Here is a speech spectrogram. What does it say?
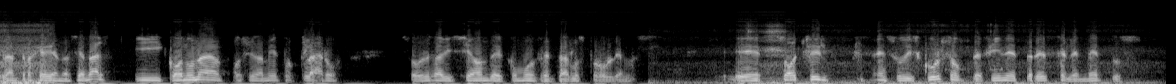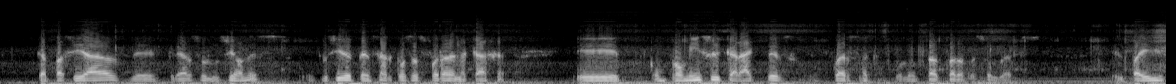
gran tragedia nacional y con un posicionamiento claro sobre una visión de cómo enfrentar los problemas. Eh, Xochitl en su discurso define tres elementos. Capacidad de crear soluciones, inclusive pensar cosas fuera de la caja, eh, compromiso y carácter, fuerza, voluntad para resolverlos. El país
